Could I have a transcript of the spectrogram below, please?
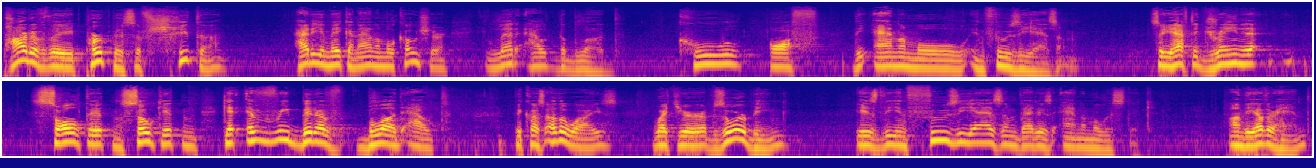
part of the purpose of shchita, how do you make an animal kosher? Let out the blood. Cool off the animal enthusiasm. So you have to drain it, salt it, and soak it, and get every bit of blood out. Because otherwise, what you're absorbing is the enthusiasm that is animalistic. On the other hand,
